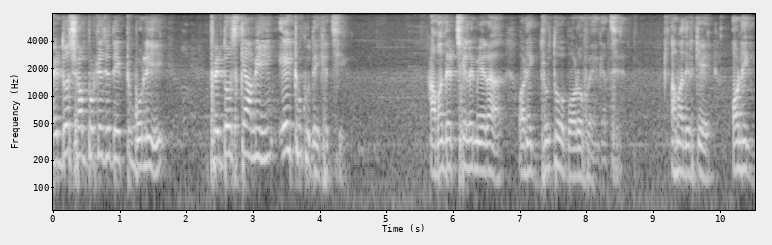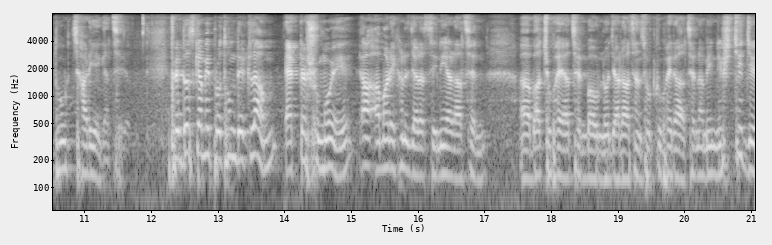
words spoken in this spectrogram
ফেরদোস সম্পর্কে যদি একটু বলি, ফেরদোসকে আমি এইটুকু দেখেছি। আমাদের ছেলেমেয়েরা অনেক দ্রুত বড় হয়ে গেছে। আমাদেরকে অনেক দূর ছাড়িয়ে গেছে। ফেরদোসকে আমি প্রথম দেখলাম একটা সময়ে আমার এখানে যারা সিনিয়র আছেন বাচ্চু ভাই আছেন বা অন্য যারা আছেন, সুটকু ভাইরা আছেন, আমি নিশ্চিত যে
